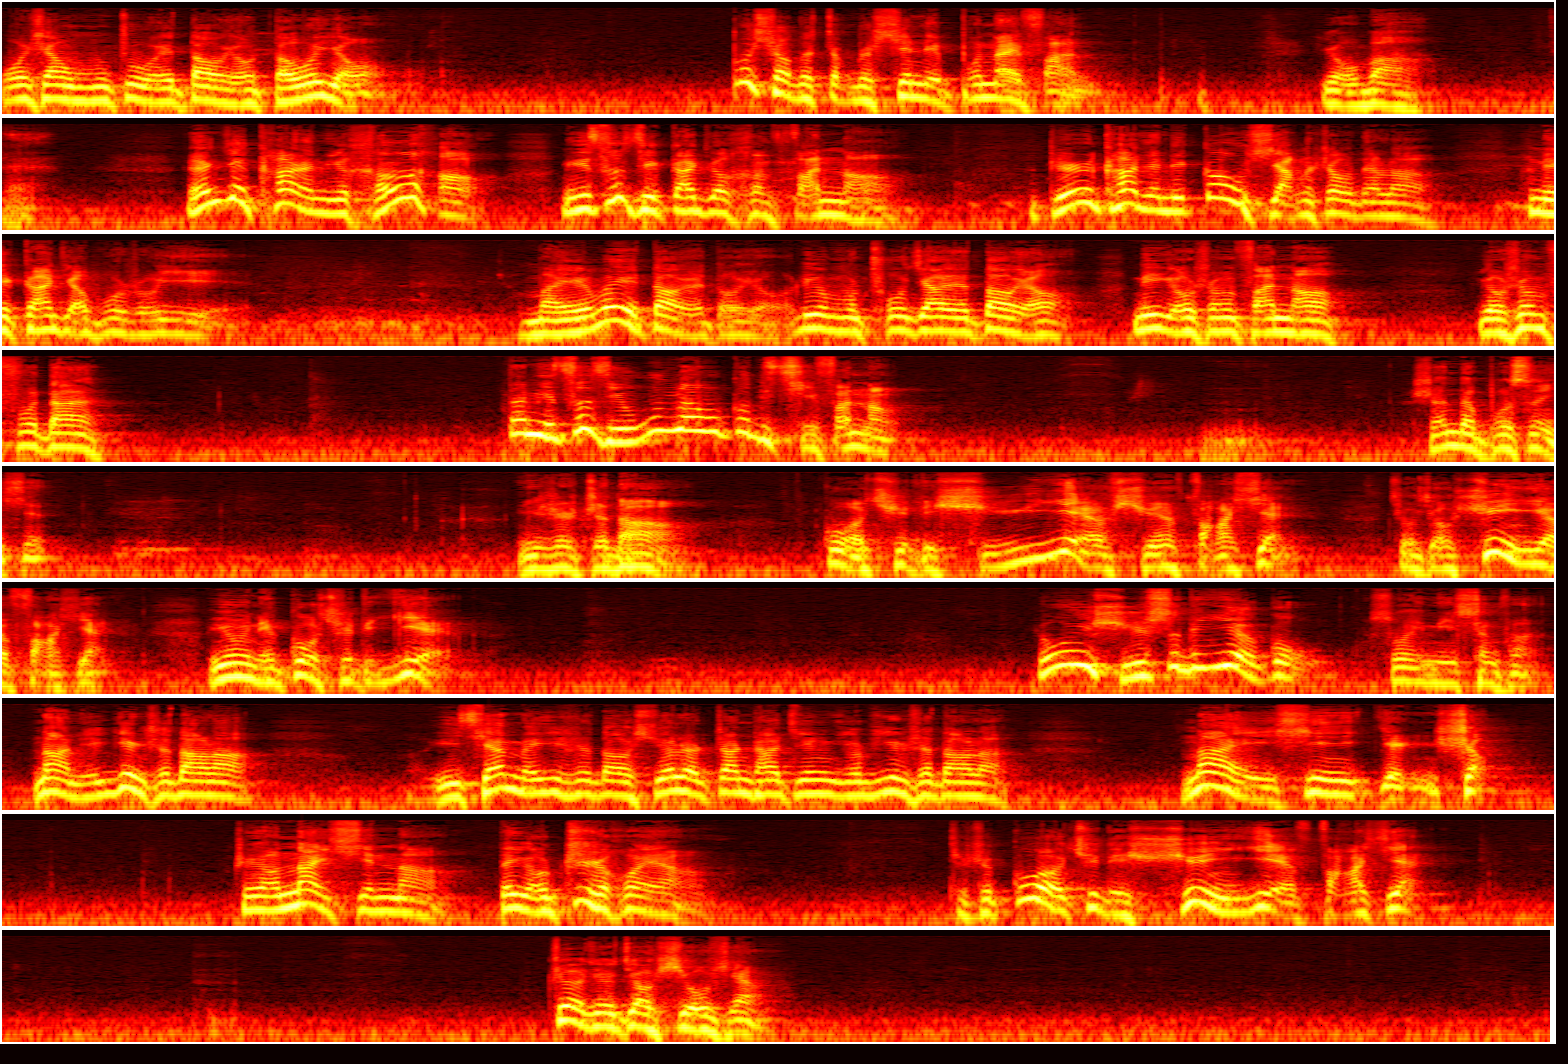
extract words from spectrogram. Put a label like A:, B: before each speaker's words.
A: 我想我们诸位道友都有，不晓得怎么心里不耐烦，有吧？哎，人家看着你很好，你自己感觉很烦恼；别人看见你够享受的了，你感觉不如意。每位道友都有，离我们出家的道友，你有什么烦恼？有什么负担？但你自己无缘无故的起烦恼，神的不顺心，你是知道过去的许业寻发现，就叫训业发现，因为你过去的业，由于许氏的业故，所以你生烦。那你认识到了，以前没意识到，学了《占察经》就认识到了，耐心忍受。这要耐心呐，得有智慧啊。这是过去的训业发现，这就叫修行。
